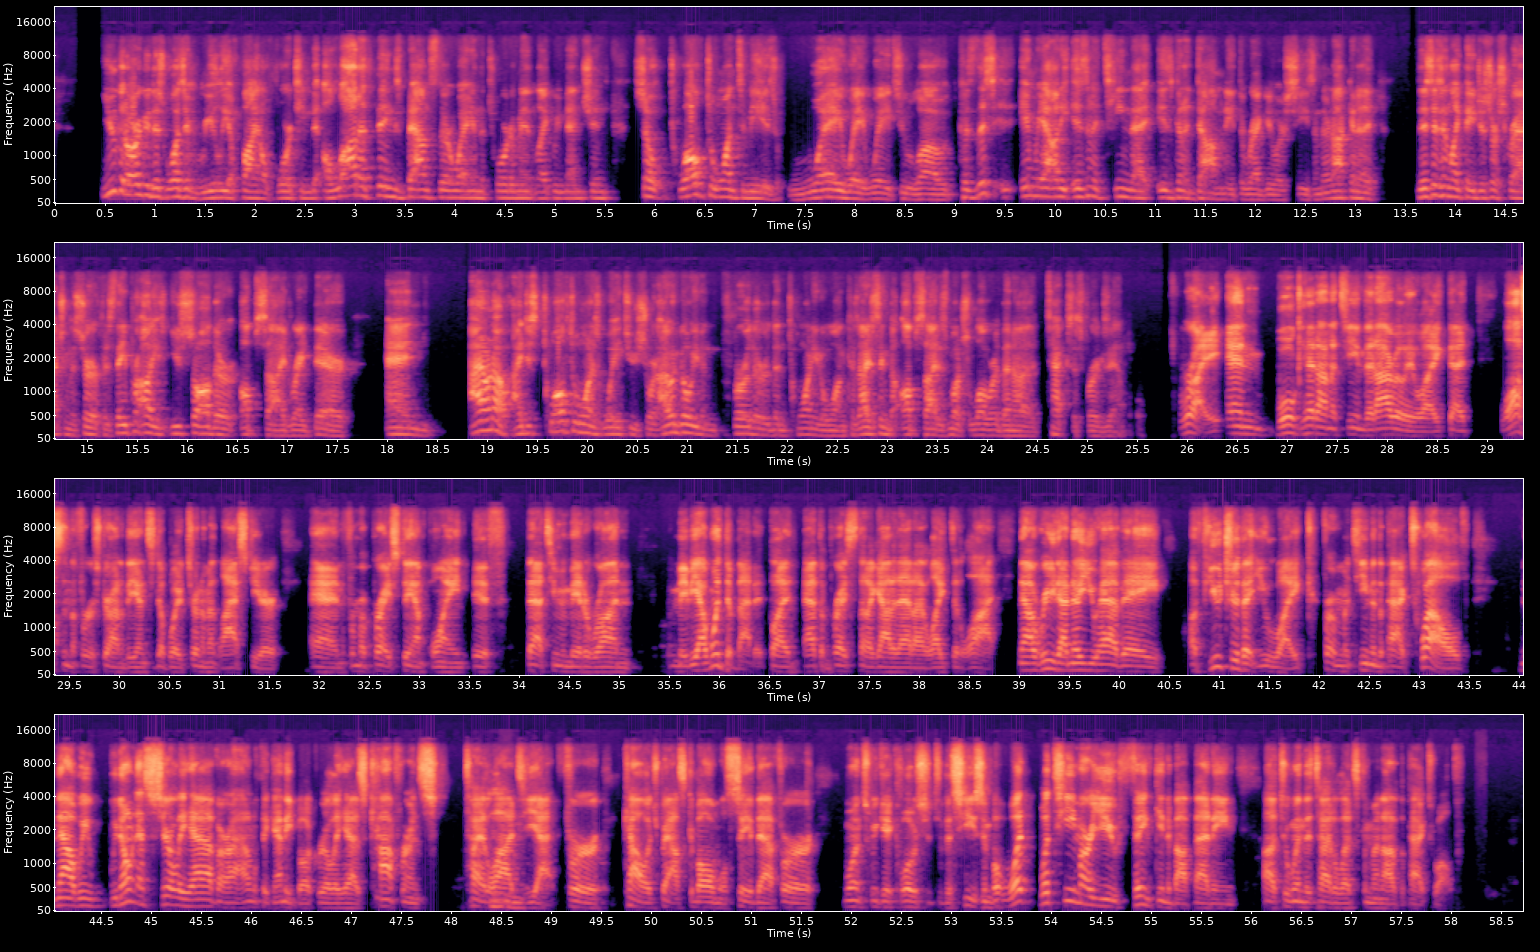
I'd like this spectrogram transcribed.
you could argue this wasn't really a Final Four team. A lot of things bounced their way in the tournament, like we mentioned. So 12 to 1 to me is way, way, way too low because this, in reality, isn't a team that is going to dominate the regular season. They're not going to this isn't like they just are scratching the surface. They probably you saw their upside right there. And I don't know. I just 12 to 1 is way too short. I would go even further than 20 to 1 because I just think the upside is much lower than a Texas, for example. Right. And we'll get on a team that I really like that lost in the first round of the NCAA tournament last year. And from a price standpoint, if that team had made a run, maybe I wouldn't have bet it. But at the price that I got it at, I liked it a lot. Now, Reed, I know you have a a future that you like from a team in the Pac 12. Now, we, we don't necessarily have, or I don't think any book really has conference title mm. odds yet for college basketball, and we'll save that for once we get closer to the season. But what, what team are you thinking about betting uh, to win the title that's coming out of the Pac 12?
